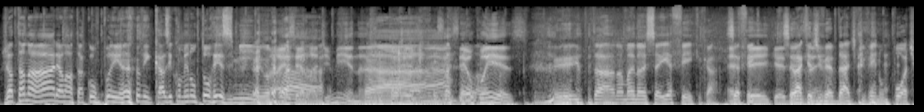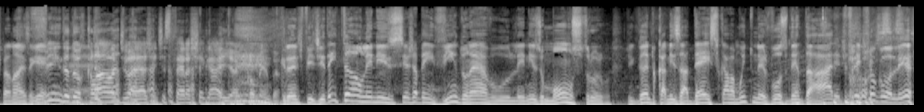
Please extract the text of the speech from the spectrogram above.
já tá na área lá, tá acompanhando em casa e comendo um torresminho. Ah, esse é lá de Minas. né? Ah, eu conheço. Eita, não, mas não, isso aí é fake, cara. Isso é, É fake. fake, é Será que é de desenho. verdade? Que vem num pote pra nós aqui? vindo do Cláudio, é, a gente espera chegar aí, a encomenda. Grande pedida. Então, Lenísio, seja bem-vindo, né? O Lenísio monstro, gigante camisa 10, ficava muito nervoso dentro da área, de frente ao goleiro.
